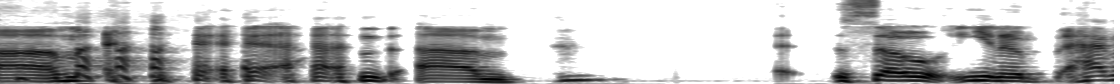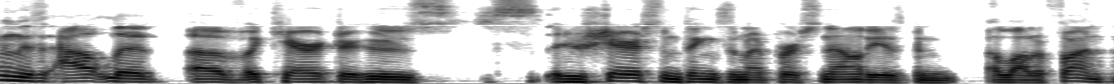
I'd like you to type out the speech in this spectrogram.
Um, and um, so you know having this outlet of a character who's who shares some things in my personality has been a lot of fun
